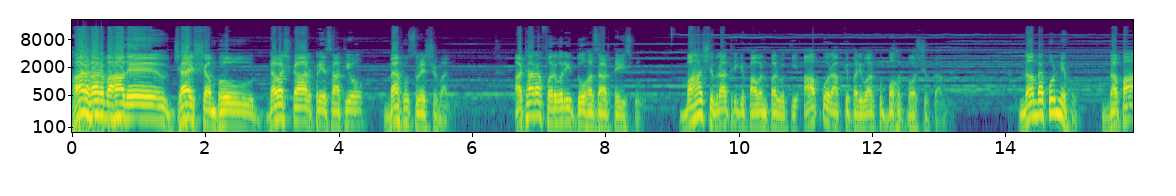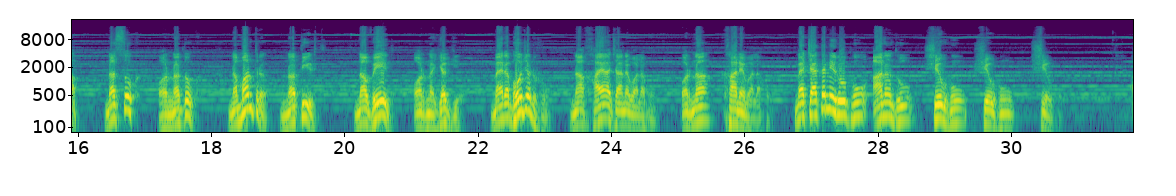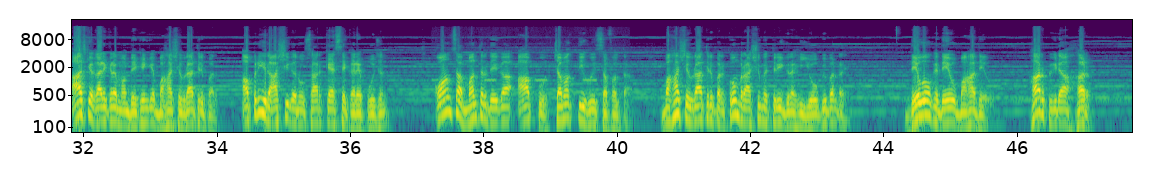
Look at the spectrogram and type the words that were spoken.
हर हर महादेव, जय शंभू। नमस्कार प्रिय साथियों, मैं हूँ सुरेश श्रीमाली। 18 फरवरी 2023 को महाशिवरात्रि के पावन पर्व की आपको और आपके परिवार को बहुत बहुत शुभकामनाएँ। न मैं पुण्य हूँ, न पाप, न सुख और न दुख, न मंत्र, न तीर्थ, न वेद और न यज्ञ। मैं न भोजन हूँ, न खाया जाने वाला हूँ और न खाने वाला हूँ। मैं चैतन्य रूप हूँ, आनंद हूँ शिव हूँ शिव हूँ शिव हूँ। आज के कार्यक्रम हम देखेंगे महाशिवरात्रि पर अपनी राशि के अनुसार कैसे करें पूजन, कौन सा मंत्र देगा आपको चमकती हुई सफलता। महाशिवरात्रि पर कुंभ राशि में त्रिग्रही योग भी बन रहे देवों के देव, महादेव, हर पीड़ा, हर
